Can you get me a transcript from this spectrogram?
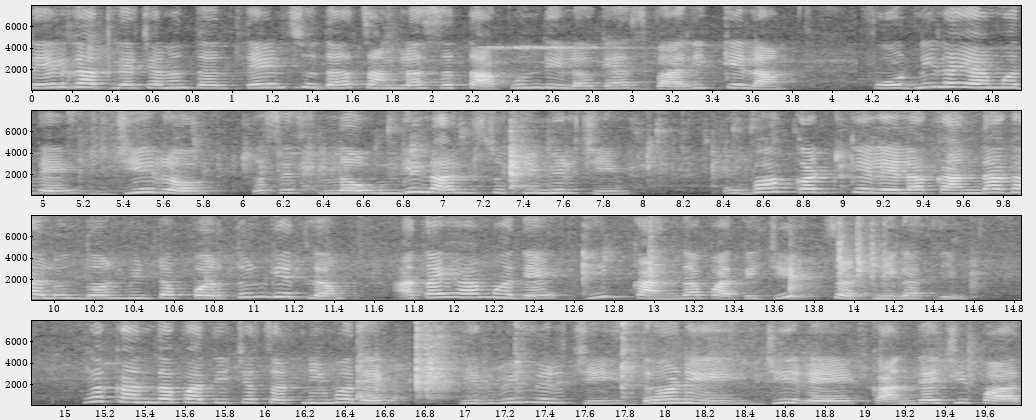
तेल घातल्याच्या नंतर तेलसुद्धा चांगलं असं तापून दिलं गॅस बारीक केला. फोडणीला यामध्ये जिरं तसेच लवंगी लाल सुकी मिरची उभा कट केलेला कांदा घालून दोन मिनटं परतून घेतलं. आता ह्यामध्ये ही कांदापातीची चटणी घातली. ह्या कांदापातीच्या चटणीमध्ये हिरवी मिरची धणे जिरे कांद्याची पात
